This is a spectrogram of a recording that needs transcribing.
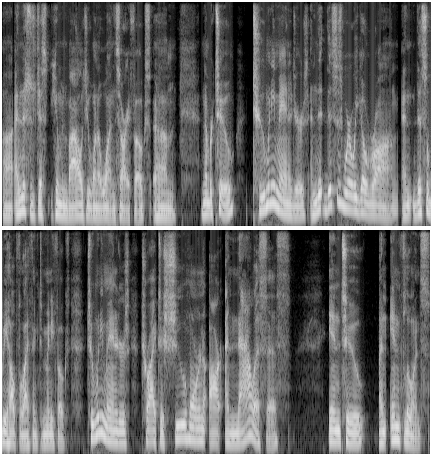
Uh, and this is just human biology 101. Sorry, folks. Um, number two, too many managers, and th- this is where we go wrong, and this will be helpful, I think, to many folks. Too many managers try to shoehorn our analysis into an influence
